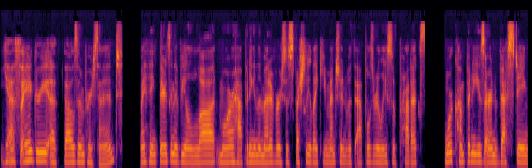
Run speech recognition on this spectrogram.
Yes, I agree a thousand percent. I think there's going to be a lot more happening in the metaverse, especially like you mentioned with Apple's release of products. More companies are investing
